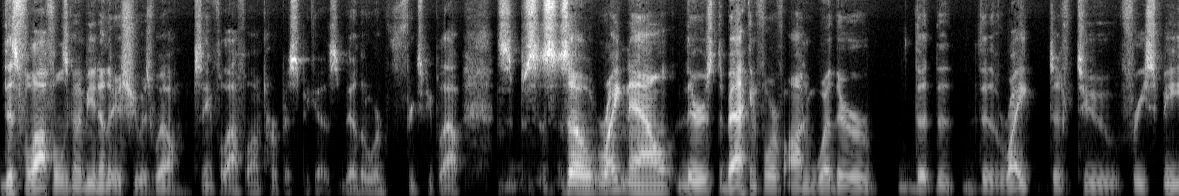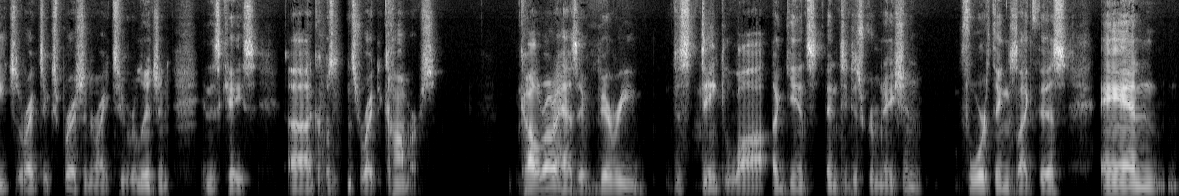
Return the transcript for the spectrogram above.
this falafel is going to be another issue as well. Saying falafel on purpose because the other word freaks people out. So right now, there's the back and forth on whether the the the right to, to free speech, the right to expression, the right to religion, in this case, uh, goes against the right to commerce. Colorado has a very distinct law against anti-discrimination for things like this, and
